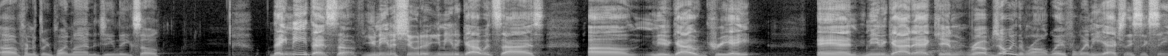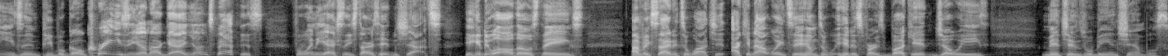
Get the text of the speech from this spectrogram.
uh, from the three point line in the G League. So they need that stuff. You need a shooter. You need a guy with size. Um, you need a guy who can create. And you need a guy that can rub Joey the wrong way for when he actually succeeds. And people go crazy on our guy, Young Spathis, for when he actually starts hitting shots. He can do all those things. I'm excited to watch it. I cannot wait to him to hit his first bucket. Joey's mentions will be in shambles.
